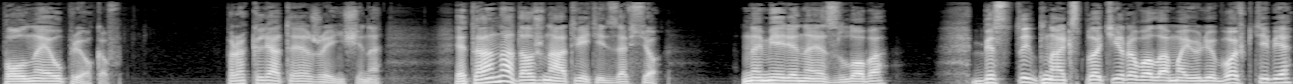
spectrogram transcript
полное упреков. «Проклятая женщина!» Это она должна ответить за все. Намеренная злоба бесстыдно эксплуатировала мою любовь к тебе.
